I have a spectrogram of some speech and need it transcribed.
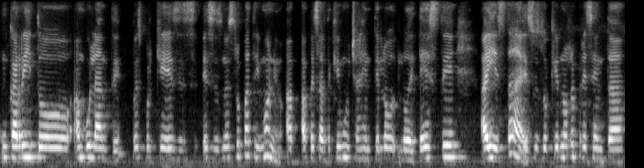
un carrito ambulante, pues porque ese es, ese es nuestro patrimonio, a, a pesar de que mucha gente lo, lo deteste, ahí está, eso es lo que nos representa,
